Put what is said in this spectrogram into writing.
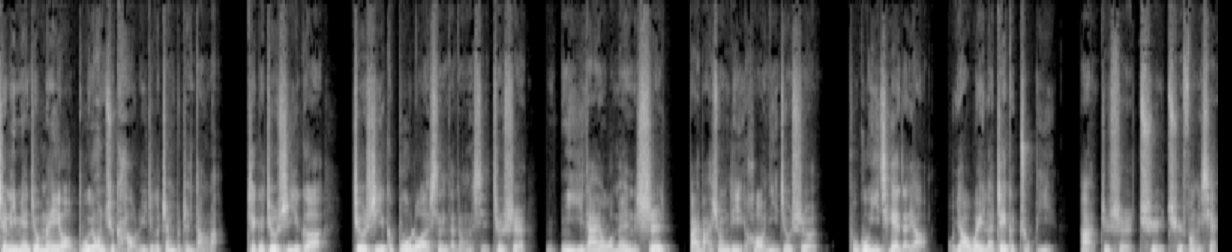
这里面就没有不用去考虑这个正不正当了，这个就是一个就是一个部落性的东西，就是你一旦我们是拜把兄弟以后，你就是不顾一切的要要为了这个主义啊，就是去去奉献。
